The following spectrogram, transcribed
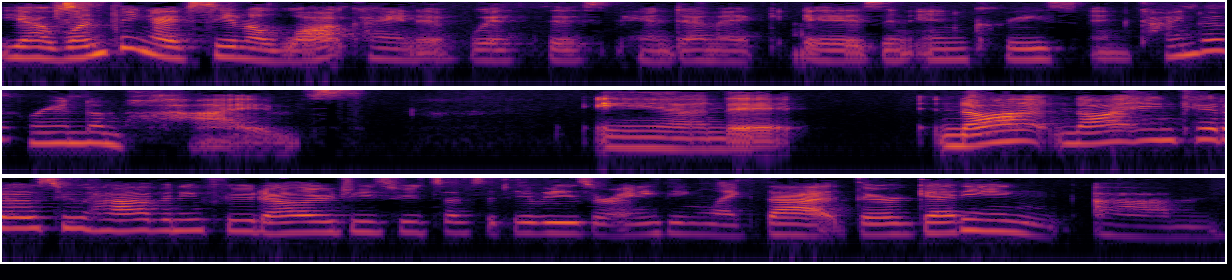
Yeah, one thing I've seen a lot kind of with this pandemic is an increase in kind of random hives and it, not not in kiddos who have any food allergies, food sensitivities, or anything like that. They're getting um,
